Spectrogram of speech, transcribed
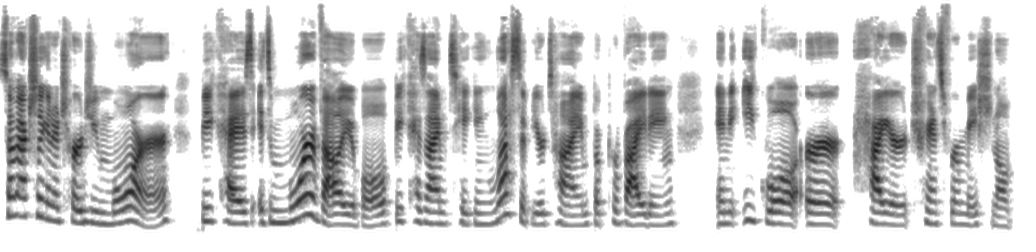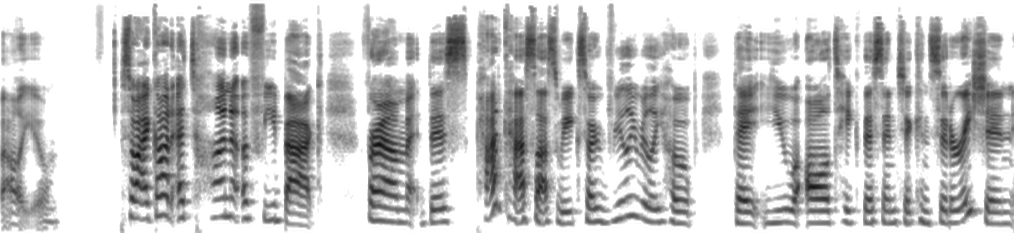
So I'm actually going to charge you more because it's more valuable because I'm taking less of your time, but providing an equal or higher transformational value. So I got a ton of feedback from this podcast last week. So I really, really hope that you all take this into consideration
